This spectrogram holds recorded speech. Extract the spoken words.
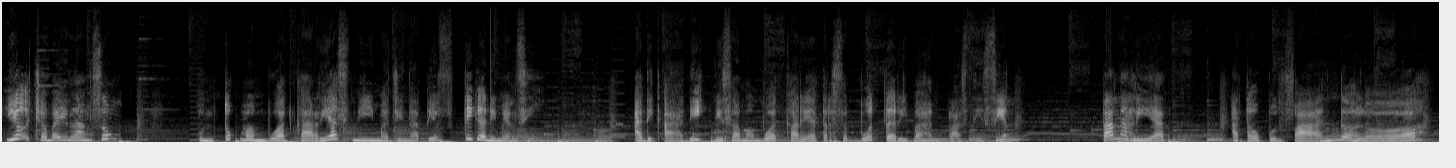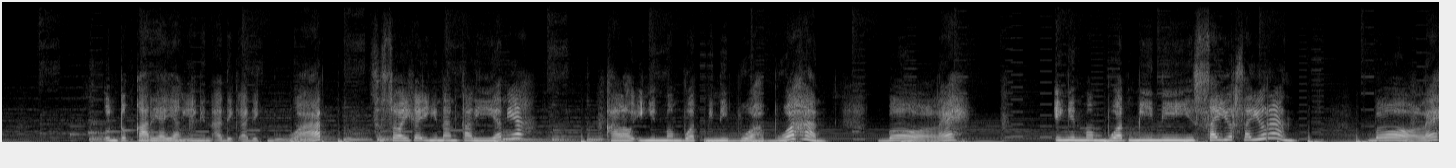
Yuk cobain langsung untuk membuat karya seni imajinatif tiga dimensi. Adik-adik bisa membuat karya tersebut dari bahan plastisin, tanah liat, ataupun fandoh loh. Untuk karya yang ingin adik-adik buat, sesuai keinginan kalian ya. Kalau ingin membuat mini buah-buahan, boleh. Ingin membuat mini sayur-sayuran, boleh.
